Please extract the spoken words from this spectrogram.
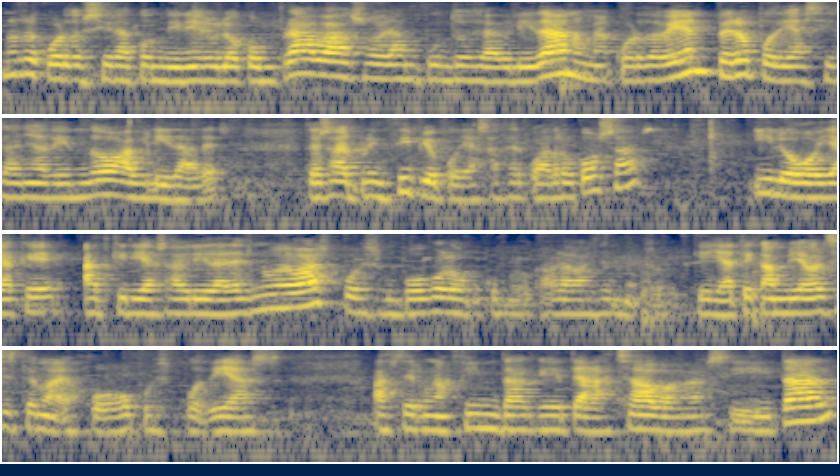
no recuerdo si era con dinero y lo comprabas o eran puntos de habilidad, no me acuerdo bien, pero podías ir añadiendo habilidades. Entonces al principio podías hacer cuatro cosas y luego ya que adquirías habilidades nuevas, pues un poco lo- como lo que hablabas del Metroid, que ya te cambiaba el sistema de juego, pues podías hacer una cinta que te agachabas y tal.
